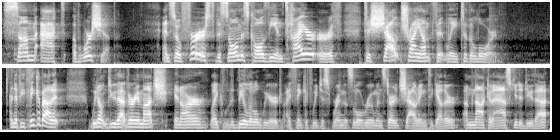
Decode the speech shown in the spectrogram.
some act of worship. And so, first, the psalmist calls the entire earth to shout triumphantly to the Lord. And if you think about it, we don't do that very much in our, like, it'd be a little weird, I think, if we just were in this little room and started shouting together. I'm not going to ask you to do that.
